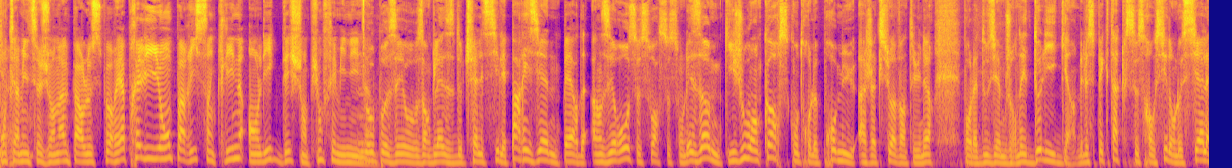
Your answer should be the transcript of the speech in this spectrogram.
On termine ce journal par le sport. Et après Lyon, Paris s'incline en Ligue des champions féminines. Opposées aux Anglaises de Chelsea, les Parisiennes perdent 1-0. Ce soir, ce sont les hommes qui jouent en Corse contre le promu Ajaccio à 21h pour la douzième journée de Ligue 1. Mais le spectacle, ce sera aussi dans le ciel,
